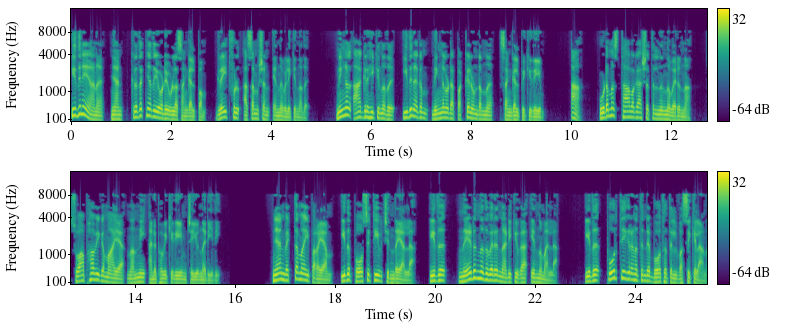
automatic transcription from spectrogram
ഇതിനെയാണ് ഞാൻ കൃതജ്ഞതയോടെയുള്ള സങ്കല്പം ഗ്രേറ്റ്ഫുൾ അസംഷൻ എന്ന് വിളിക്കുന്നത്. നിങ്ങൾ ആഗ്രഹിക്കുന്നത് ഇതിനകം നിങ്ങളുടെ പക്കലുണ്ടെന്ന് സങ്കൽപ്പിക്കുകയും ആ ഉടമസ്ഥാവകാശത്തിൽ നിന്ന് വരുന്ന സ്വാഭാവികമായ നന്ദി അനുഭവിക്കുകയും ചെയ്യുന്ന രീതി. ഞാൻ വ്യക്തമായി പറയാം ഇത് പോസിറ്റീവ് ചിന്തയല്ല ഇത് നേടുന്നതുവരെ നടിക്കുക എന്നുമല്ല ഇത് പൂർത്തീകരണത്തിന്റെ ബോധത്തിൽ വസിക്കലാണ്.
